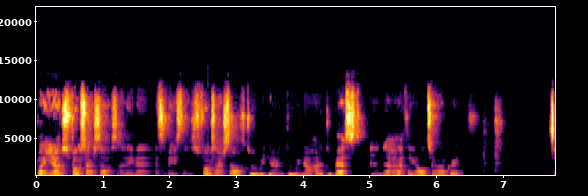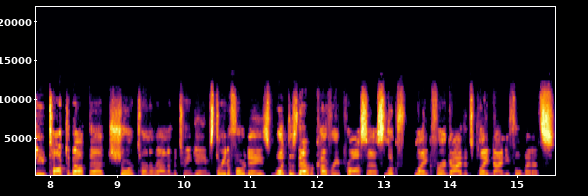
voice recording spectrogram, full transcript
But you know, just focus on ourselves. I think that's the base thing. Just focus on ourselves. Do what we do, and do we know how to do best. And uh, I think it all turned out great. So you talked about that short turnaround in between games, three to four days. What does that recovery process look like for a guy that's played 90 full minutes?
